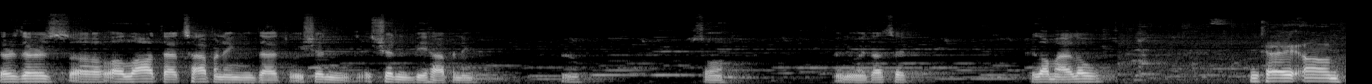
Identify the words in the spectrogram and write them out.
There, there's uh, a lot that's happening that we shouldn't it shouldn't be happening. Yeah. So, anyway, that's it. Hello, Okay. Um,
